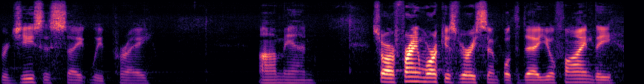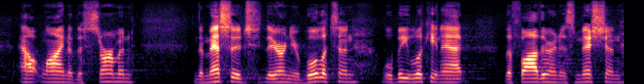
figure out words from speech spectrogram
For Jesus' sake, we pray. Amen. So, our framework is very simple today. You'll find the outline of the sermon, the message there in your bulletin. We'll be looking at the Father and his mission,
